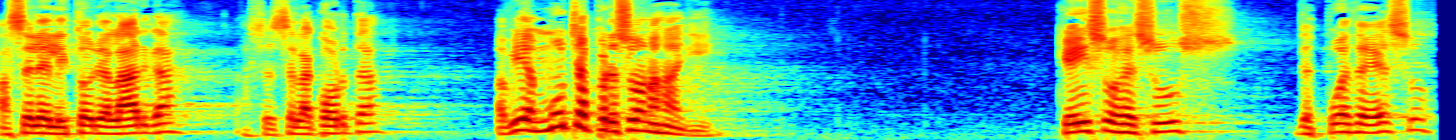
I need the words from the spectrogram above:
hacerle la historia larga, hacerse la corta, había muchas personas allí. ¿Qué hizo Jesús después de eso?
